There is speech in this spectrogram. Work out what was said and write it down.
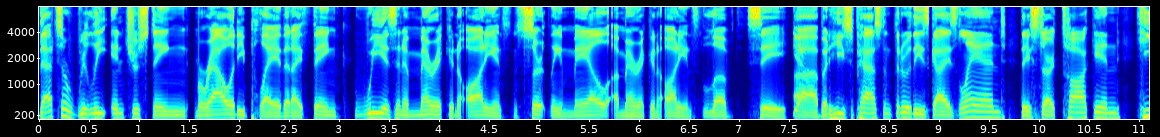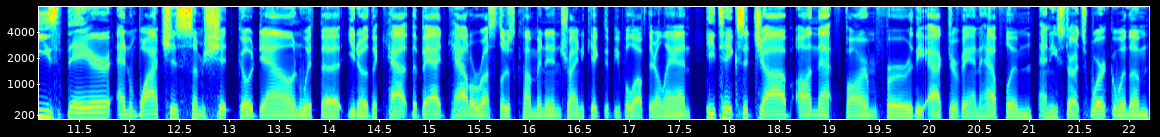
that's a really interesting morality play that I think we as an American audience and certainly a male American audience love to see. Uh, but he's passing through these guys' land. They start talking. He's there and watches some shit go down with the you know the cat the bad cattle rustlers coming in trying to kick the people off their land. He takes a job on that farm for the actor Van Heflin and he starts working with them.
